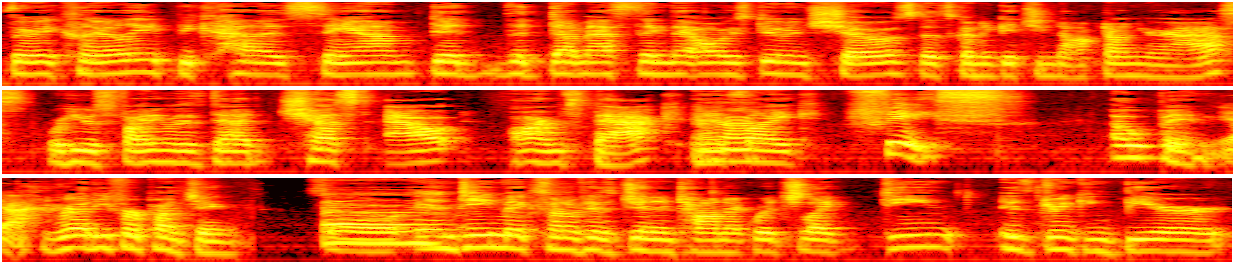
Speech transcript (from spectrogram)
very clearly because Sam did the dumbass thing they always do in shows that's going to get you knocked on your ass, where he was fighting with his dad, chest out, arms back, and Uh-huh. it's like face open, Yeah. ready for punching. So, Uh. and Dean makes fun of his gin and tonic, which like Dean is drinking beer,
